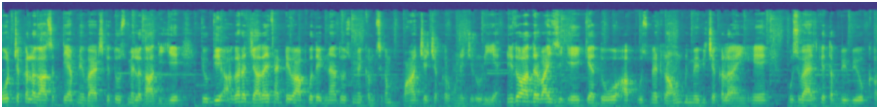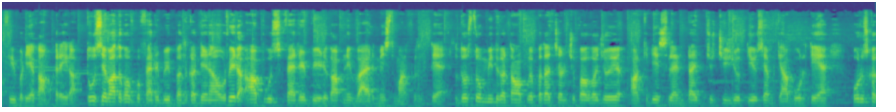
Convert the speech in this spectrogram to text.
और चक्कर लगा सकते हैं अपने वायर्स के तो उसमें लगा दीजिए। क्योंकि अगर ज़्यादा इफ़ेक्टिव आपको देखना है तो उसमें कम से कम पाँच छः चक्कर होने ज़रूरी है। नहीं तो अदरवाइज़ एक या दो आप उसमें राउंड में भी चक्कर लगाएँगे उस वायर के तब भी, वो काफ़ी बढ़िया काम करेगा। तो उससे बाद आपको फेरेट बीड बंद कर देना और फिर आप उस फेरेट बीड का अपने वायर में इस्तेमाल कर सकते हैं। तो दोस्तों उम्मीद करता हूँ आपको पता चल चुका होगा जो आखिर ये स्लैंड टाइप जो चीज़ होती है उसे हम क्या बोलते हैं और उसका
